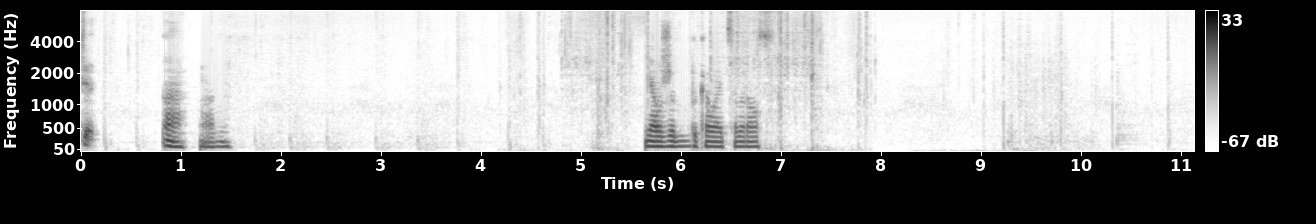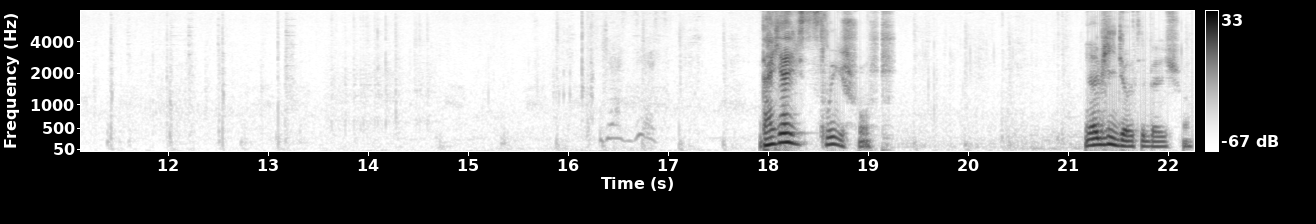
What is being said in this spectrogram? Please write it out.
Ты... А, ладно. Я уже быковать собрался. Да я и слышу. Я видел тебя еще.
